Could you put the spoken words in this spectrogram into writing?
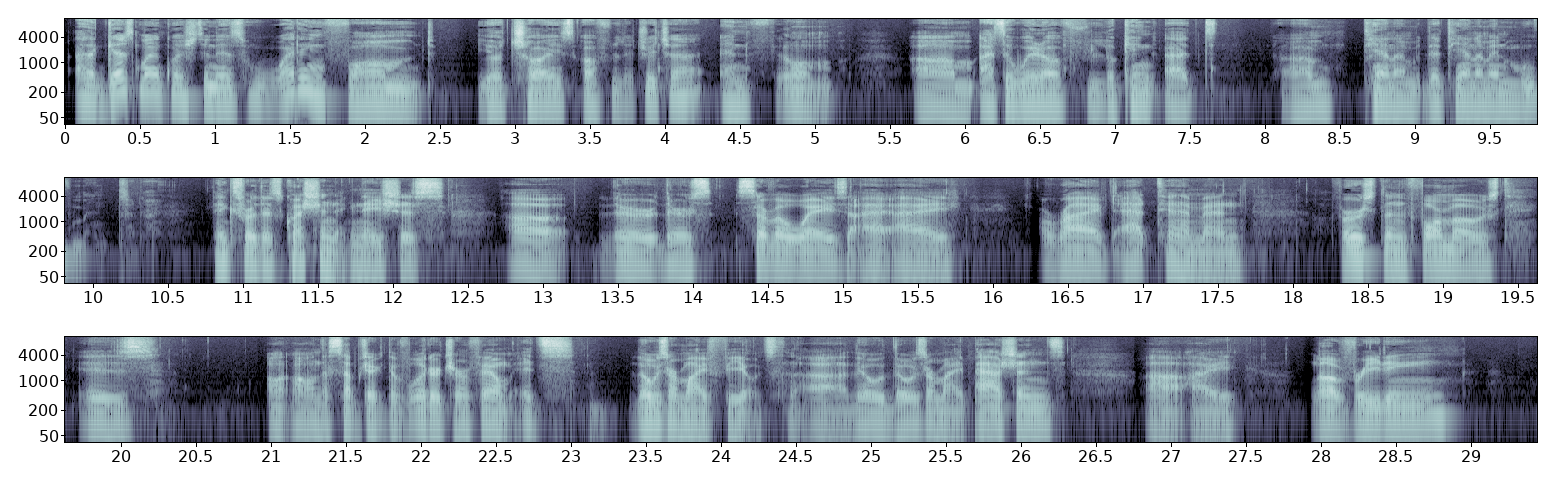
I guess my question is what informed your choice of literature and film um, as a way of looking at um, Tiananmen, the Tiananmen movement? Thanks for this question, Ignatius. Uh, there, there's several ways I, I, arrived at Tiananmen. First and foremost is on, on, the subject of literature and film. It's those are my fields. Uh, those are my passions. Uh, I love reading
